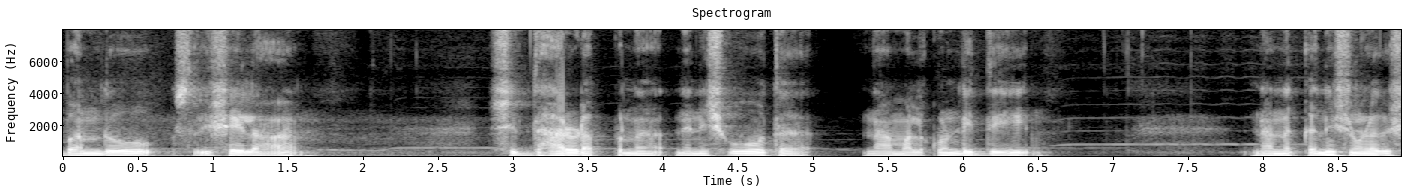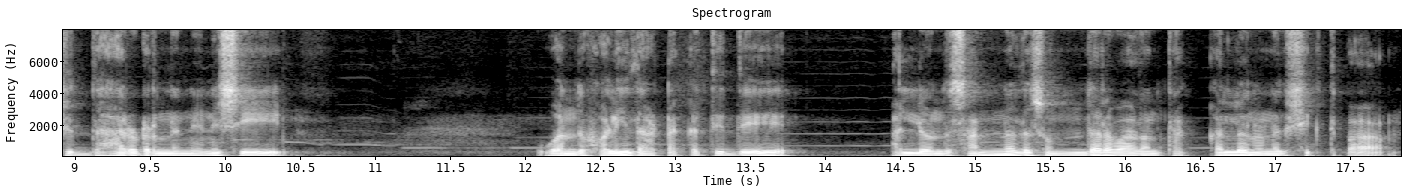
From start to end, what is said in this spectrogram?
ಬಂದು ಶ್ರೀಶೈಲ ಸಿದ್ಧಾರೂಢಪ್ಪನ ನೆನೆಸ್ಕೋತ ನಾ ಮಲ್ಕೊಂಡಿದ್ದೆ. ನನ್ನ ಕನಸಿನೊಳಗೆ ಸಿದ್ಧಾರೂಢರನ್ನ ನೆನೆಸಿ ಒಂದು ಹೊಳಿ ದಾಟಕತ್ತಿದ್ದೆ. ಅಲ್ಲಿ ಒಂದು ಸಣ್ಣದ ಸುಂದರವಾದಂಥ ಕಲ್ಲು ನನಗೆ ಸಿಕ್ತಪ್ಪ.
